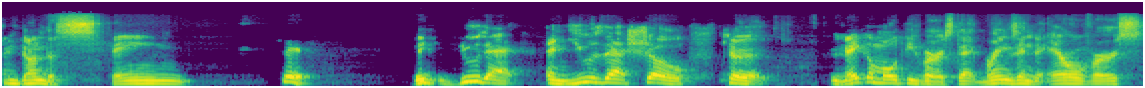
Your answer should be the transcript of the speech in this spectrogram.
and done the same shit. They do that and use that show to make a multiverse that brings in the Arrowverse,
